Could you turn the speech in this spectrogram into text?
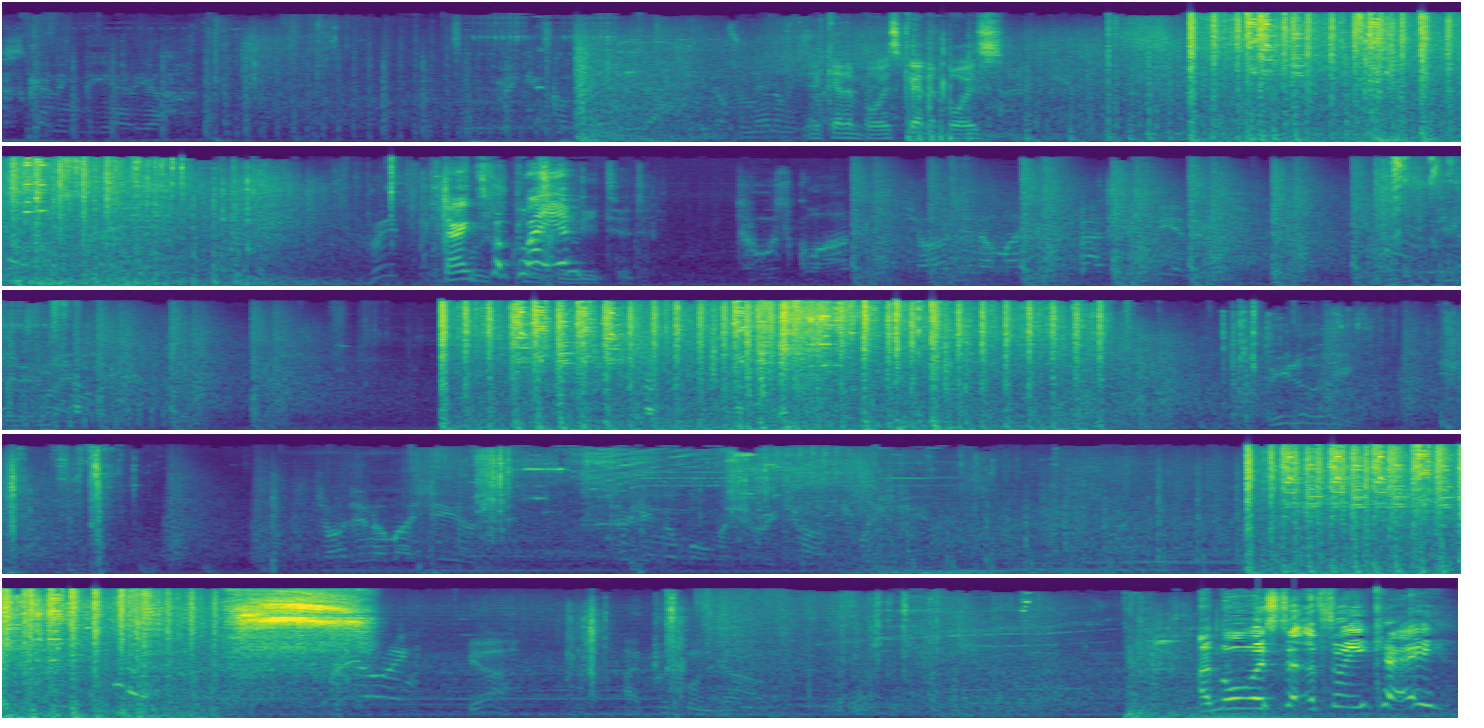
Scanning the area. Making contact. Got some enemies. Yeah, get him, boys. Get him, boys. Thanks for playing. deleted. Two squads. Charging on my battery the enemy. Taking fire. Reloading. Charging on my shields. Taking a moment to recharge my shields. Reloading. Yeah, I put one down. I'm almost at a 3k.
